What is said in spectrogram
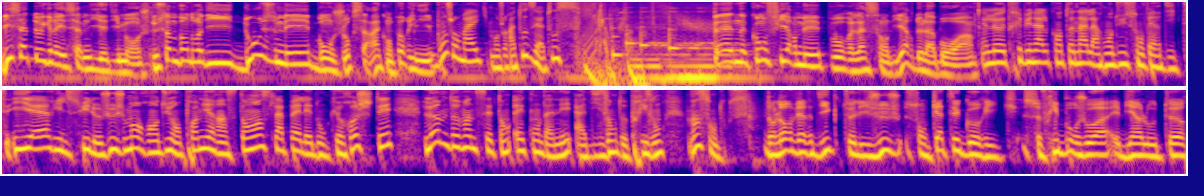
17 degrés samedi et dimanche. Nous sommes vendredi 12 mai. Bonjour Sarah Camporini. Bonjour Mike. Bonjour à toutes et à tous. Peine confirmée pour l'incendiaire de la Broye. Le tribunal cantonal a rendu son verdict hier. Il suit le jugement rendu en première instance. L'appel est donc rejeté. L'homme de 27 ans est condamné à 10 ans de prison. Vincent Douce. Dans leur verdict, les juges sont catégoriques. Ce fribourgeois est bien l'auteur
